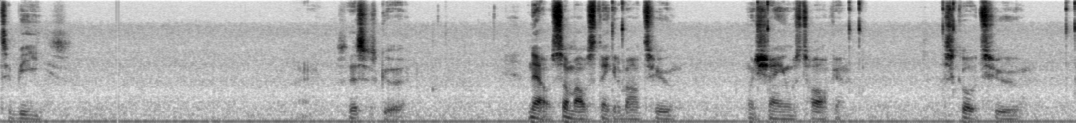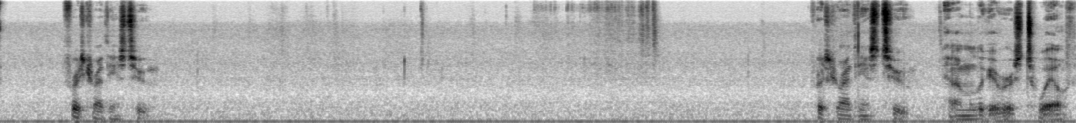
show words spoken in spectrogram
to bees. Alright, so this is good. Now something i was thinking about too when shane was talking. Let's go to 1 corinthians 2 1 Corinthians 2, and I'm going to look at verse 12.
